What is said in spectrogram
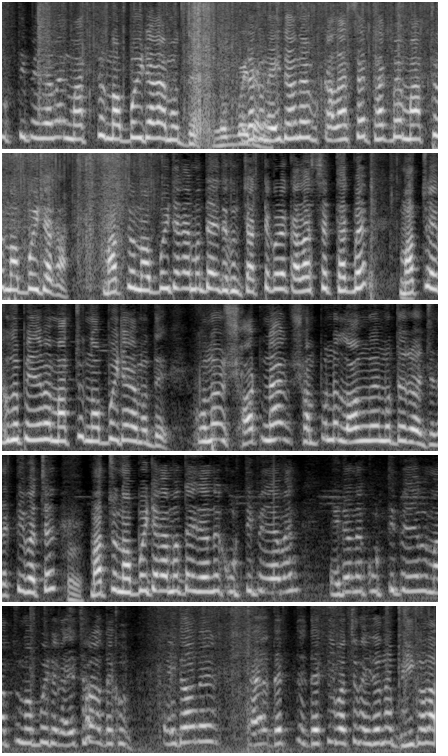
কুর্তি পেয়ে যাবেন মাত্র নব্বই টাকার মধ্যে। দেখুন এই ধরনের কালার সেট থাকবে মাত্র নব্বই টাকা। মাত্র নব্বই টাকার মধ্যে এই দেখুন চারটে করে কালার সেট থাকবে। মাত্র এগুলো পেয়ে যাবে মাত্র নব্বই টাকার মধ্যে। কোনো শর্ট না সম্পূর্ণ লং এর মধ্যে রয়েছে দেখতেই পাচ্ছেন? মাত্র নব্বই টাকার মধ্যে এই ধরনের কুর্তি পেয়ে যাবেন। এই ধরনের কুর্তি পেয়ে যাবেন মাত্র নব্বই টাকা। এছাড়া দেখুন এই ধরনের দেখতে দেখতেই পাচ্ছেন এই ধরনের ভি গলা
